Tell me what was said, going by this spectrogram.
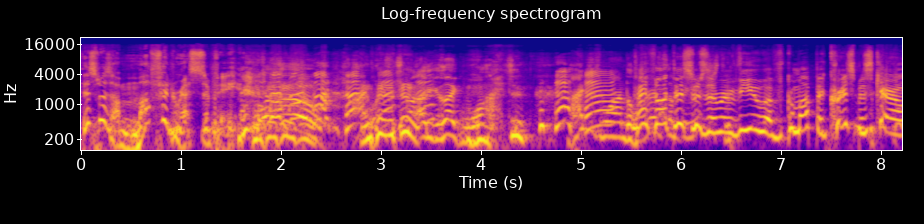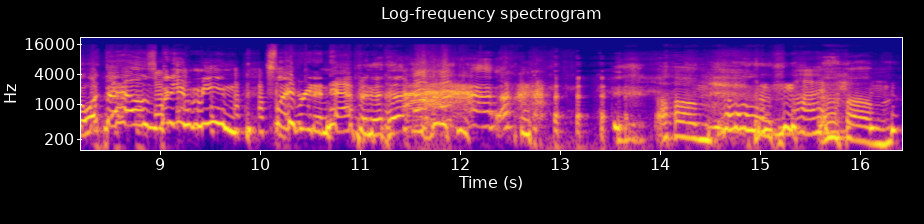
This was a muffin recipe. whoa, I was like what? I just wanted to. I thought this was a review of Come Up at Christmas Carol. What the hell? What do you mean slavery didn't happen? Um, oh, um,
